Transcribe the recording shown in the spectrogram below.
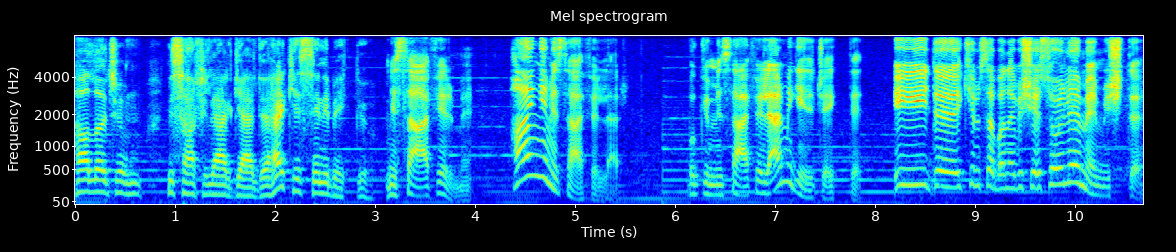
Halacığım, misafirler geldi. Herkes seni bekliyor. Misafir mi? Hangi misafirler? Bugün misafirler mi gelecekti? İyi de kimse bana bir şey söylememişti.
